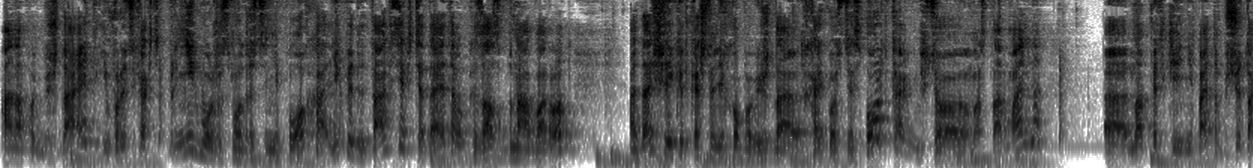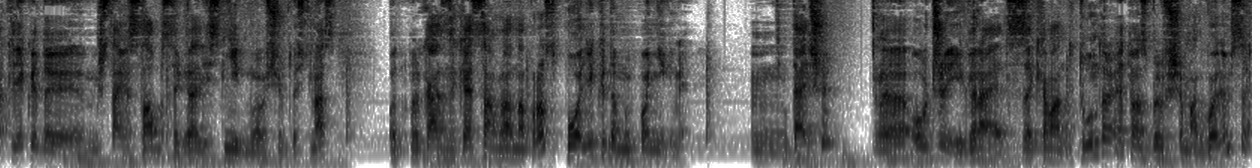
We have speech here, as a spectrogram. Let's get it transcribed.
она побеждает, и вроде как теперь Нигма уже смотрится неплохо, а Ликвиды так себе, хотя до этого казалось бы наоборот. А дальше Ликвид, конечно, легко побеждают High Coast Esports, как бы все у нас нормально. Э, но, опять-таки, непонятно, почему так ликвиды местами слабо сыграли с Нигмой. В общем, то есть у нас вот возникает самый главный вопрос по ликвидам и по Нигме. Дальше OG э, играет с командой Тундра, это у нас бывшие Mudgolems.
